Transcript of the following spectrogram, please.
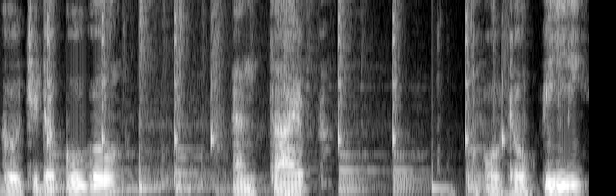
Go to the Google and type Photopea.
